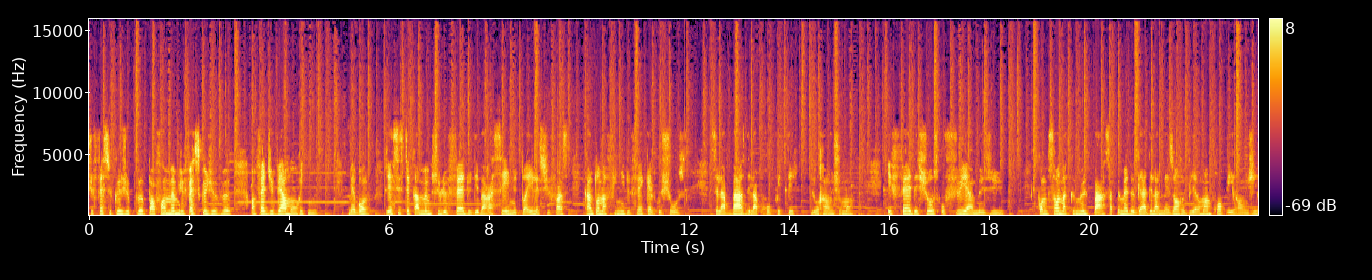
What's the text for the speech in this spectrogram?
Je fais ce que je peux, parfois même je fais ce que je veux. En fait, je vais à mon rythme. Mais bon, j'insiste quand même sur le fait de débarrasser et nettoyer les surfaces quand on a fini de faire quelque chose. C'est la base de la propreté, le rangement et faire des choses au fur et à mesure. Comme ça, on n'accumule pas. Ça permet de garder la maison régulièrement propre et rangée.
